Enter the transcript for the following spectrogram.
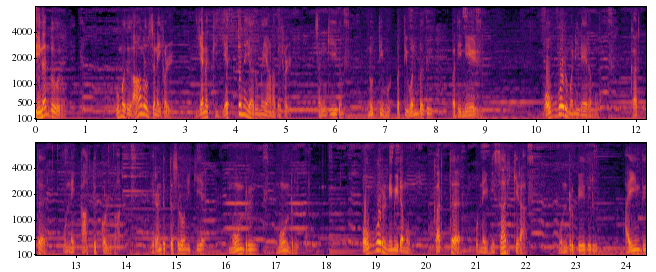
தினந்தோறும் உமது ஆலோசனைகள் எனக்கு எத்தனை அருமையானவைகள்? சங்கீதம் நூத்தி முப்பத்தி ஒன்பது பதினேழு. ஒவ்வொரு மணி நேரமும் கர்த்தர் உன்னை காத்துக் கொள்வார் இரண்டு தசலோனிக்கிய மூன்று மூன்று. ஒவ்வொரு நிமிடமும் கர்த்தர் உன்னை விசாரிக்கிறார். ஒன்று பேதிரு ஐந்து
